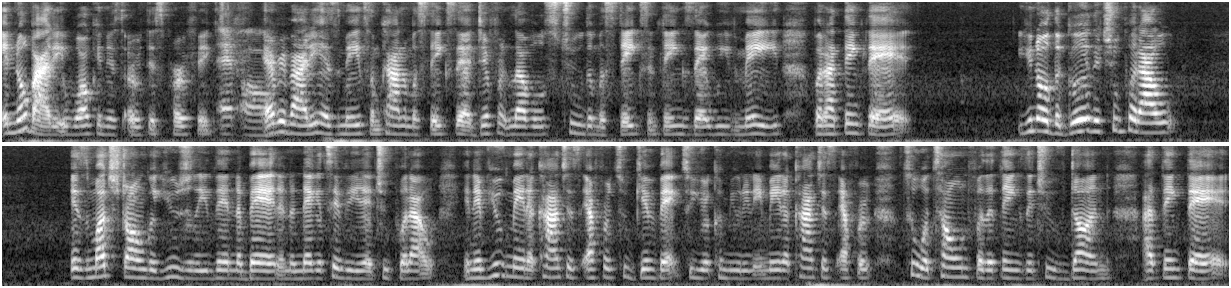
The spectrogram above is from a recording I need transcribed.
and nobody walking this earth is perfect. At all. Everybody has made some kind of mistakes. There are different levels to the mistakes and things that we've made. But I think that, you know, the good that you put out is much stronger usually than the bad and the negativity that you put out. And if you've made a conscious effort to give back to your community, made a conscious effort to atone for the things that you've done, I think that,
